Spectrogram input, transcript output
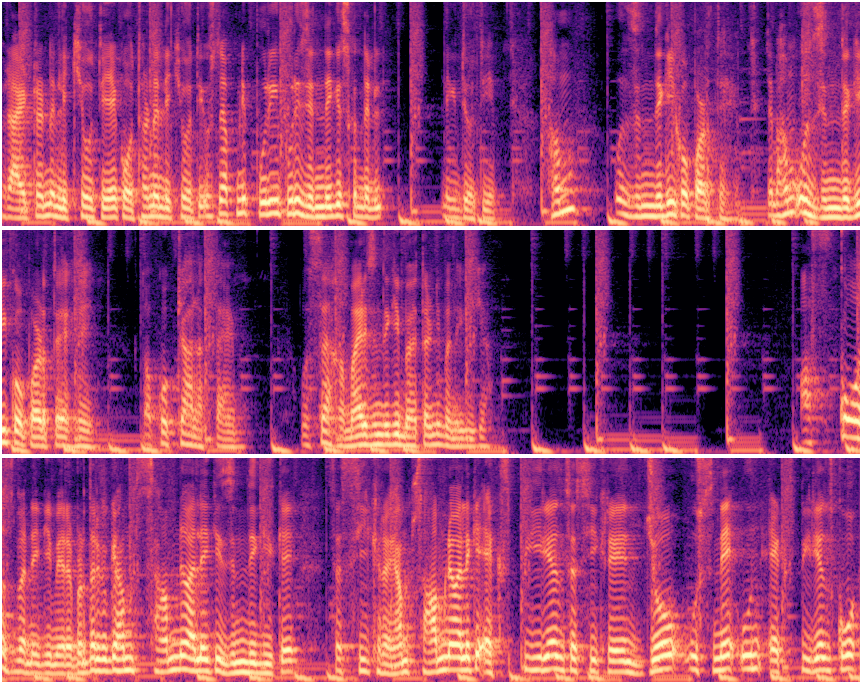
राइटर ने लिखी होती है, एक ऑथर ने लिखी होती है, उसने अपनी पूरी पूरी ज़िंदगी उसके अंदर लिख दी होती है। हम उस ज़िंदगी को पढ़ते हैं। जब हम उस ज़िंदगी को पढ़ते हैं तो आपको क्या लगता है? उससे हमारी ज़िंदगी बेहतर नहीं बनेगी क्या? ऑफकोर्स बनेगी मेरे ब्रदर क्योंकि हम सामने वाले की ज़िंदगी के से सीख रहे हैं। हम सामने वाले के एक्सपीरियंस से सीख रहे हैं, जो उसने उन एक्सपीरियंस को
